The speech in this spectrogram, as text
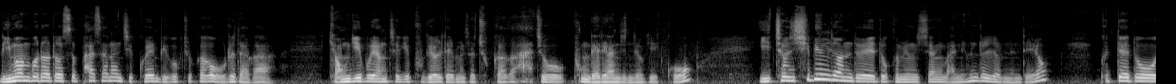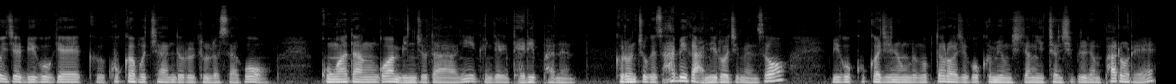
리먼 브라더스 파산한 직후에 미국 주가가 오르다가 경기 부양책이 부결되면서 주가가 아주 푹 내려앉은 적이 있고 2011년도에도 금융시장이 많이 흔들렸는데요. 그때도 이제 미국의 그 국가 부채 한도를 둘러싸고 공화당과 민주당이 굉장히 대립하는 그런 쪽에서 합의가 안 이루어지면서 미국 국가진흥등급 떨어지고 금융시장 2011년 8월에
